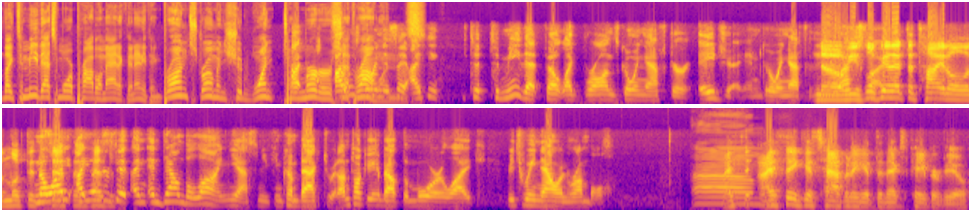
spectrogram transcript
like to me that's more problematic than anything. Braun Strowman should want to murder I, Seth I was Rollins. going to say. I think to, to me that felt like Braun's going after AJ and going after. The No, US he's looking at the title and looked at No, I, Seth I and has- understand, and, and down the line, yes, and you can come back to it. I'm talking about the more like between now and Rumble. I, th- Um, I think it's happening at the next pay per view.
